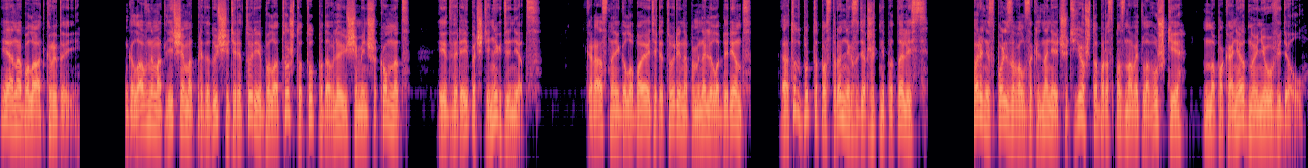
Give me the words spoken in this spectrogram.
и она была открытой. Главным отличием от предыдущей территории было то, что тут подавляюще меньше комнат, и дверей почти нигде нет. Красная и голубая территории напоминали лабиринт, а тут будто посторонних задержать не пытались. Парень использовал заклинание чутьё, чтобы распознавать ловушки, но пока ни одной не увидел.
